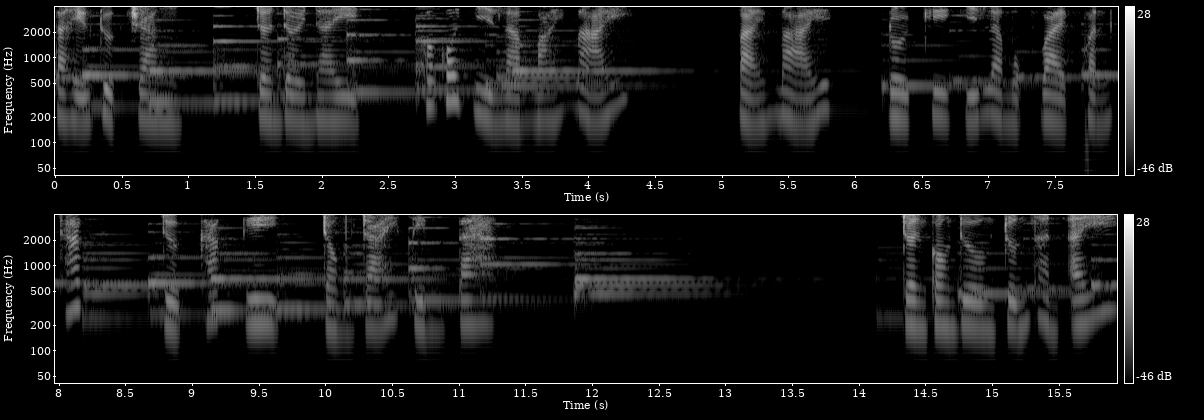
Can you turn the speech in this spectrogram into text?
ta hiểu được rằng trên đời này không có gì là mãi mãi. Mãi mãi đôi khi chỉ là một vài khoảnh khắc được khắc ghi trong trái tim ta. Trên con đường trưởng thành ấy,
